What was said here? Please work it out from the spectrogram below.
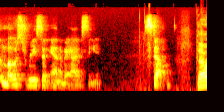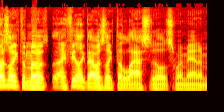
the most recent anime I've seen. Still, That was like the most. I feel like that was like the last Adult Swim anime.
